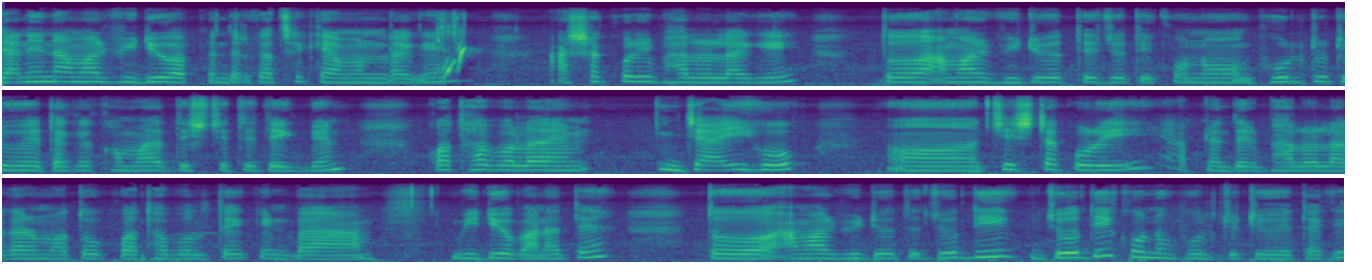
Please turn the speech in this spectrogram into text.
জানি না আমার ভিডিও আপনাদের কাছে কেমন লাগে? আশা করি ভালো লাগে। তো আমার ভিডিওতে যদি কোনো ভুল ত্রুটি হয়ে থাকে ক্ষমা দৃষ্টিতে দেখবেন। কথা বলা যাই হোক চেষ্টা করি আপনাদের ভালো লাগার মতো কথা বলতে কিংবা ভিডিও বানাতে। তো আমার ভিডিওতে যদি যদি কোনো ভুল ত্রুটি হয়ে থাকে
